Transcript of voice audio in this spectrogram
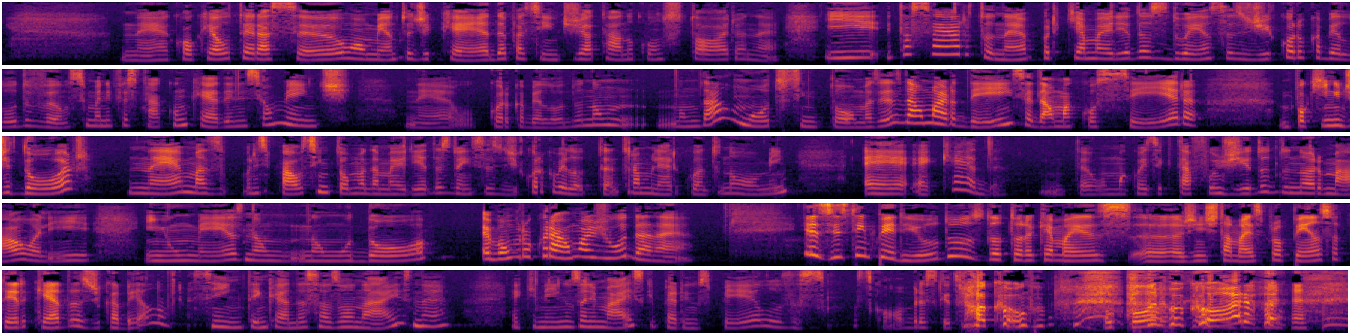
né? Qualquer alteração, aumento de queda, o paciente já está no consultório, né? E, e tá certo, né? Porque a maioria das doenças de couro cabeludo vão se manifestar com queda inicialmente. Né? O couro cabeludo não, não dá um outro sintoma. Às vezes dá uma ardência, dá uma coceira, um pouquinho de dor, né? Mas o principal sintoma da maioria das doenças de couro cabeludo, tanto na mulher quanto no homem, é, é queda. Então, uma coisa que está fugido do normal ali, em um mês não, não mudou, é bom procurar uma ajuda, né? Existem períodos, doutora, que é mais ah, a gente está mais propenso a ter quedas de cabelo? Sim, tem quedas sazonais, né? É que nem os animais que perdem os pelos, as, as cobras que trocam o couro. o couro.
